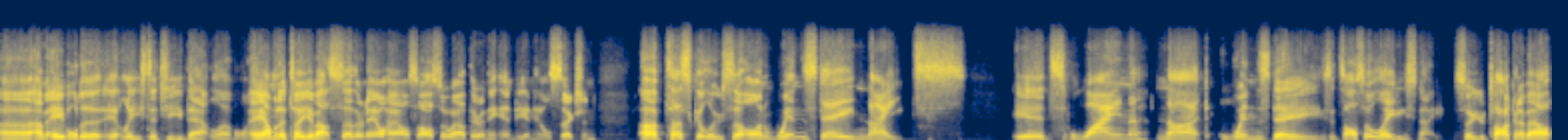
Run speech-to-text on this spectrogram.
uh, I'm able to at least achieve that level. Hey, I'm going to tell you about Southern Ale House, also out there in the Indian Hill section of Tuscaloosa on Wednesday nights. It's Wine Not Wednesdays. It's also Ladies' Night. So you're talking about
